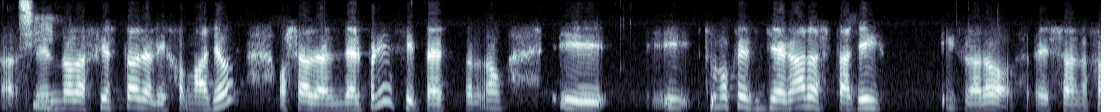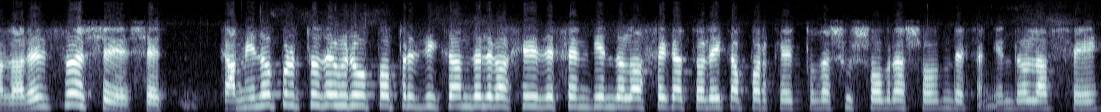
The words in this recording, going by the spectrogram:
haciendo la fiesta del hijo mayor, o sea, del, del príncipe, perdón, y, y, tuvo que llegar hasta allí. Y claro, San Lorenzo se, se Caminó por toda Europa predicando el Evangelio y defendiendo la fe católica porque todas sus obras son defendiendo la fe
